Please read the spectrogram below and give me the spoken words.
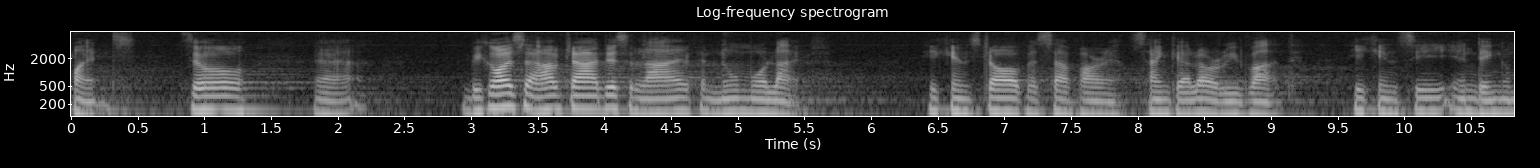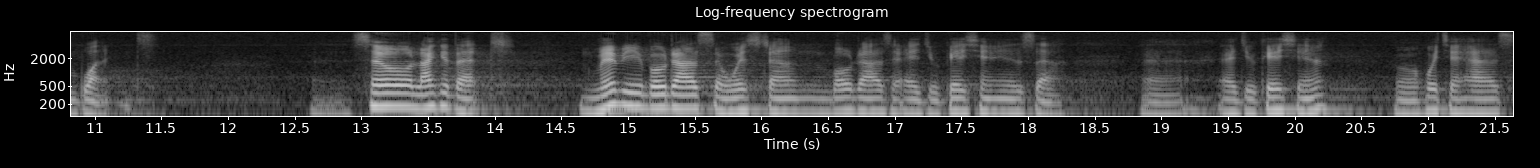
points. So, uh, because after this life, no more life, he can stop suffering, or reward. He can see ending points. Uh, so, like that, maybe Buddha's wisdom, Buddha's education is uh, uh, education which has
